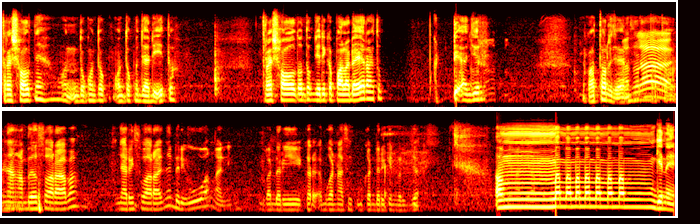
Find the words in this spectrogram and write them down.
thresholdnya untuk untuk untuk menjadi itu. Threshold untuk jadi kepala daerah tuh gede anjir. Kotor Jen. Masalah Kotor. yang ngambil suara apa? Nyari suaranya dari uang kan bukan dari bukan hasil bukan dari kinerja. Mem, mem, mem, mem, mem, mem, gini.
